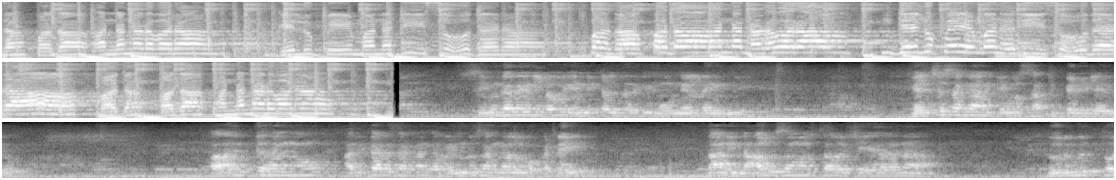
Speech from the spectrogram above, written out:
పద పద అన్న నడవరా. గెలుపే మనది సోదరా. పద పద అన్న నడవరా. గెలుపే మనది సోదరా. పద పద అన్న నడవరా. సింగరేణిలో ఎన్నికలు జరిగి మూడు నెలలు అయింది గెలిచే సంఘానికి ఏమో సర్టిఫికేట్ లేదు. ప్రాతినిధ్య సంఘం అధికార సంఘంగా రెండు సంఘాలు ఒకటై. దాన్ని నాలుగు సంవత్సరాలు చేయాలన్న దుర్వృత్తో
